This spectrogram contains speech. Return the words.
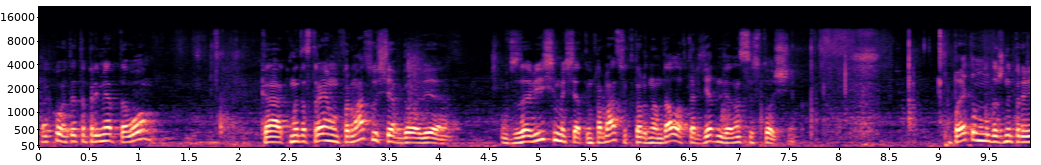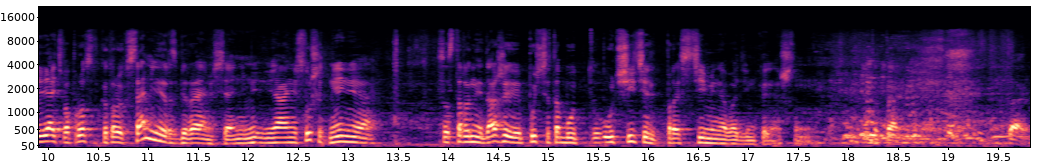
Так вот, это пример того, как мы достраиваем информацию у себя в голове в зависимости от информации, которую нам дал авторитетный для нас источник. Поэтому мы должны проверять вопросы, в которых сами не разбираемся, а не, а слушать мнение со стороны. Даже пусть это будет учитель, прости меня, Вадим, конечно. Так. Так.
